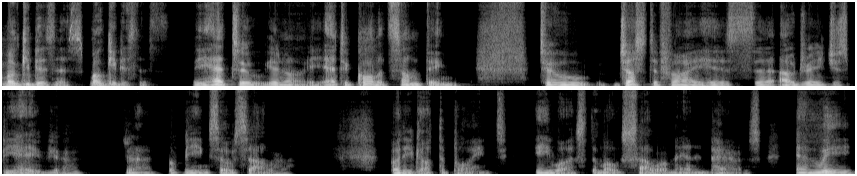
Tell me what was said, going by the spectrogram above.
monkey business, monkey business. He had to, you know, he had to call it something to justify his uh, outrageous behavior uh, of being so sour. But he got the point. He was the most sour man in Paris. And we,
